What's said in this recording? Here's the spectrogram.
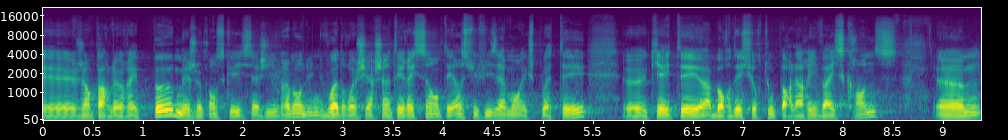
Euh, j'en parlerai peu, mais je pense qu'il s'agit vraiment d'une voie de recherche intéressante et insuffisamment exploitée, euh, qui a été abordée surtout par Larry Weisskranz. Euh,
